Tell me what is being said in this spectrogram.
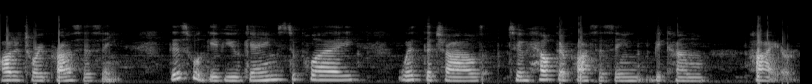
Auditory Processing. This will give you games to play with the child to help their processing become higher.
